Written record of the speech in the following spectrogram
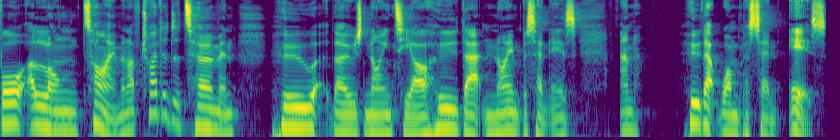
for a long time. And I've tried to determine who those 90 are, who that 9% is, and who that 1% is.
